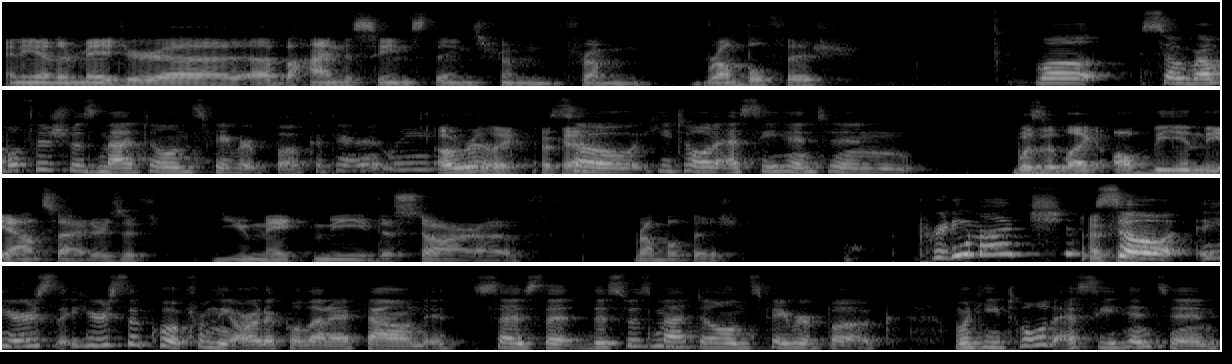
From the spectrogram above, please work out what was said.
Any other major uh, uh, behind the scenes things from from Rumblefish? Well, so Rumblefish was Matt Dillon's favorite book, apparently. Oh, really? Okay. So he told S.E. Hinton, Was it like I'll be in The Outsiders if you make me the star of Rumblefish? Pretty much. Okay. So here's the, here's the quote from the article that I found. It says that this was Matt Dillon's favorite book. When he told S.E. Hinton,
